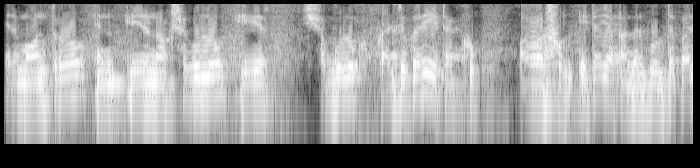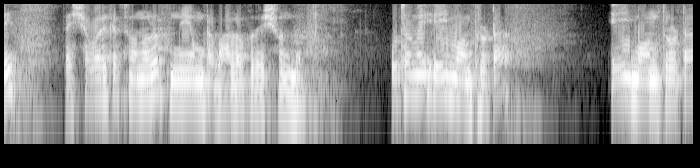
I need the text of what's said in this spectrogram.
এর মন্ত্র, এর- নকশাগুলো, এর সবগুলো খুব কার্যকারী, এটা খুব পাওয়ারফুল এটাই আপনাদের বলতে পারি। তাই সবার কাছে অনুরোধ, নিয়মটা ভালো করে শুনবেন। প্রথমে এই মন্ত্রটা এই মন্ত্রটা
